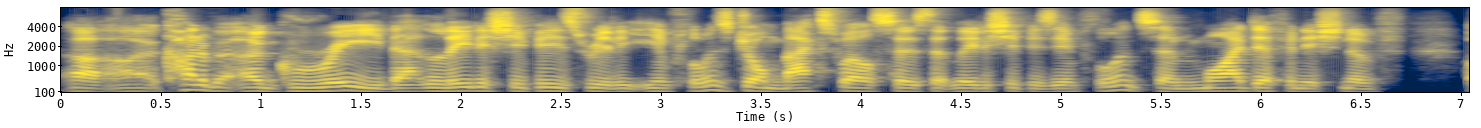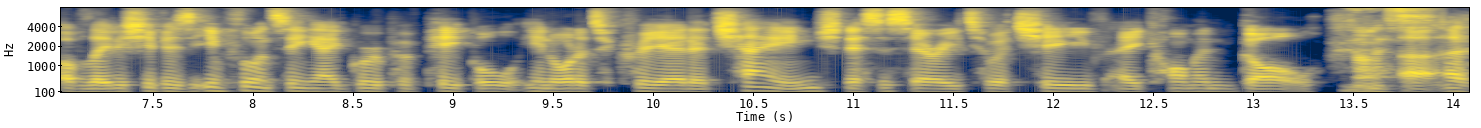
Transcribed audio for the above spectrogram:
uh, kind of agree that leadership is really influence. John Maxwell says that leadership is influence. And my definition of of leadership is influencing a group of people in order to create a change necessary to achieve a common goal. Nice. Uh,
